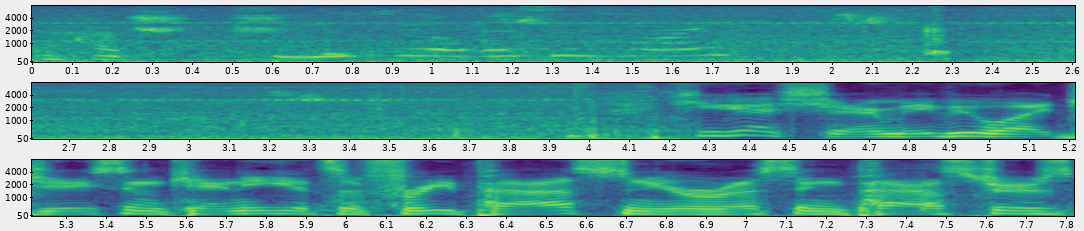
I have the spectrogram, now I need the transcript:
Okay. Do you feel this is right? Can you guys share maybe why Jason Kenney gets a free pass and you're arresting pastors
